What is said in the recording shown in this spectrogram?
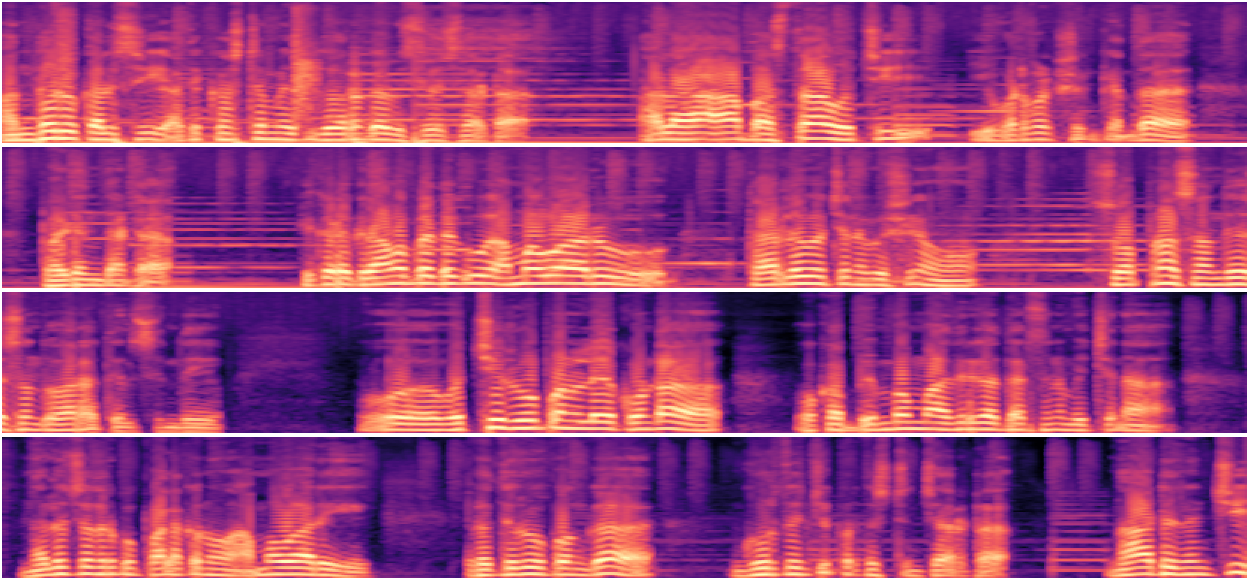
అందరూ కలిసి అతి కష్టం మీద దూరంగా విసిరేశాట అలా ఆ బస్తా వచ్చి ఈ వటవృక్షం కింద పడిందట. ఇక్కడ గ్రామ పెద్దకు అమ్మవారు తరలి వచ్చిన విషయం స్వప్న సందేశం ద్వారా తెలిసింది. వచ్చి రూపం లేకుండా ఒక బింబం మాదిరిగా దర్శనమిచ్చిన నలుచదరపు పలకను అమ్మవారి ప్రతిరూపంగా గుర్తించి ప్రతిష్ఠించారట. నాటి నుంచి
